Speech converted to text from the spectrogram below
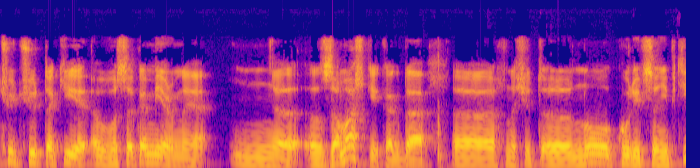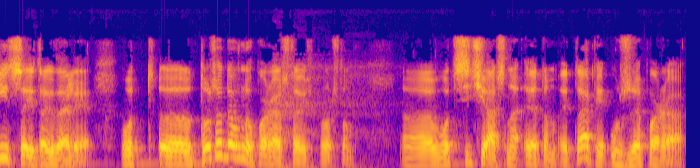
чуть-чуть такие высокомерные замашки, когда, э, значит, э, ну, курица не птица и так далее, вот тоже давно пора оставить в прошлом. Вот сейчас на этом этапе уже пора.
